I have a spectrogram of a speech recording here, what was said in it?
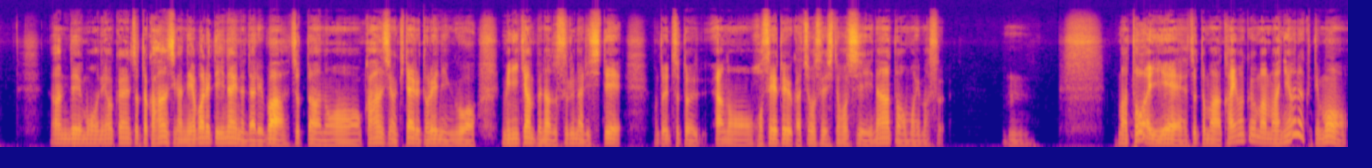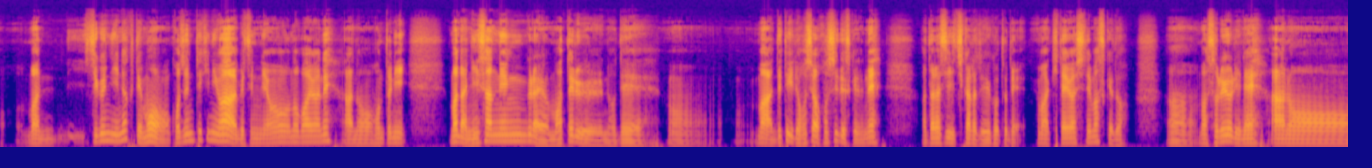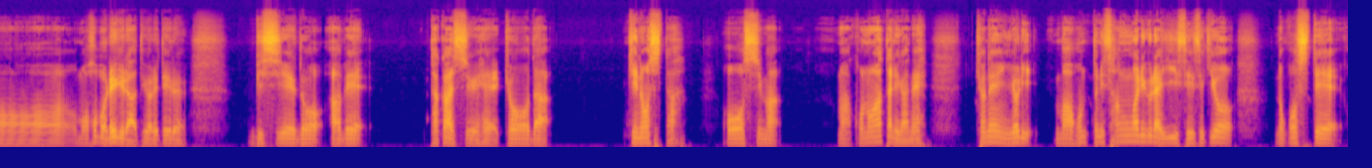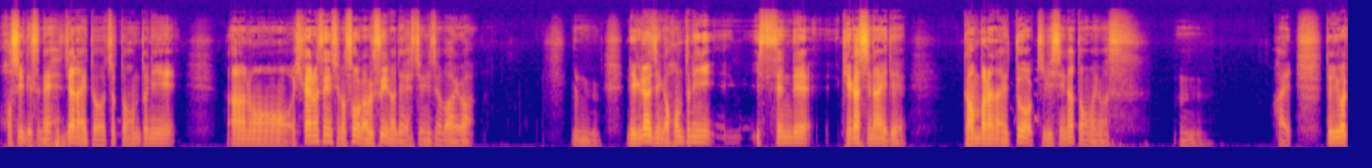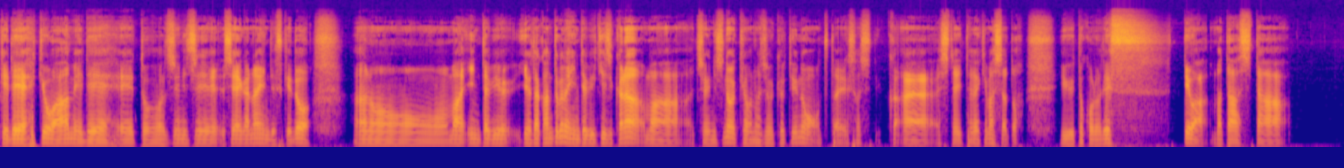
なんで、もうね、僕はちょっと下半身が粘れていないのであれば、ちょっとあのー、下半身を鍛えるトレーニングをミニキャンプなどするなりして、本当にちょっと、あのー、補正というか調整してほしいなとは思います。うん。まあ、とはいえ、ちょっとまあ、開幕、まあ、間に合わなくても、まあ、一軍にいなくても、個人的には別にネオの場合はね、あのー、本当に、まだ2、3年ぐらいは待てるので、うん、まあ、出てきてほしいは欲しいですけどね。新しい力ということで、まあ期待はしてますけど、うん、まあそれよりね、あのー、もうほぼレギュラーと言われている、ビシエド、阿部、高橋周平、京田、木下、大島、まあこの辺りがね、去年より、まあ本当に3割ぐらいいい成績を残してほしいですね。じゃないと、ちょっと本当に、あのー、控えの選手の層が薄いので、中日の場合は。うん。レギュラー陣が本当に一戦で怪我しないで頑張らないと厳しいなと思います。うん。はい。というわけで、今日は雨で、えっ、ー、と、中日試合がないんですけど、あのー、まあ、インタビュー、与田監督のインタビュー記事から、まあ、中日の今日の状況というのをお伝えさせてかしていただきましたというところです。では、また明日。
